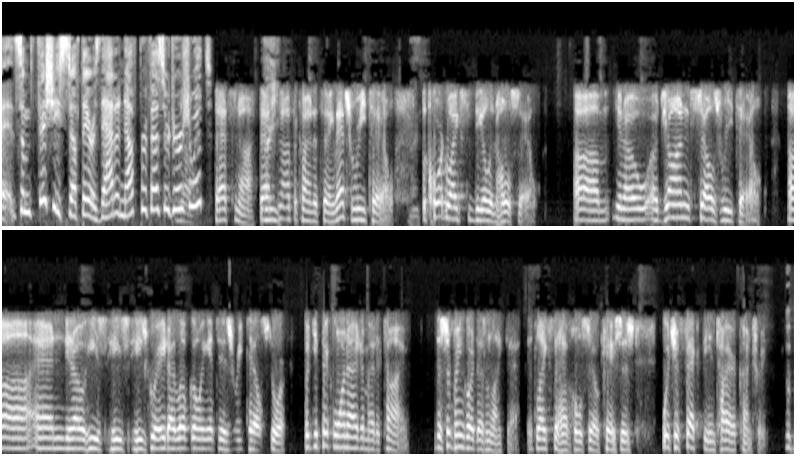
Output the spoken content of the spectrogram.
uh, some fishy stuff there. Is that enough, Professor Dershowitz? No, that's not. That's right. not the kind of thing. That's retail. Right. The court likes to deal in wholesale. Um, you know, uh, John sells retail. Uh, and you know he's he's he's great. I love going into his retail store, but you pick one item at a time. The Supreme Court doesn't like that. It likes to have wholesale cases, which affect the entire country. But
